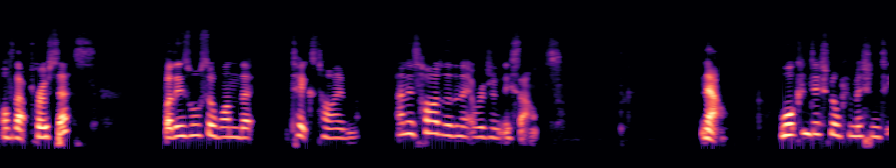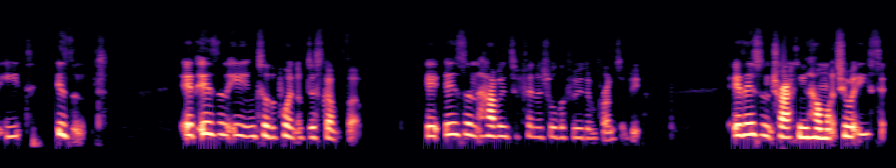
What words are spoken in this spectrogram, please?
of that process, but is also one that takes time and is harder than it originally sounds. Now, what conditional permission to eat isn't? It isn't eating to the point of discomfort. It isn't having to finish all the food in front of you. It isn't tracking how much you are eating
